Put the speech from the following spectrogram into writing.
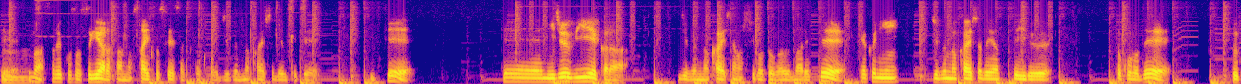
てて、うん今、それこそ杉原さんのサイト制作とかを自分の会社で受けていて、で、20BA から自分の会社の仕事が生まれて、逆に自分の会社でやっているところで、仏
